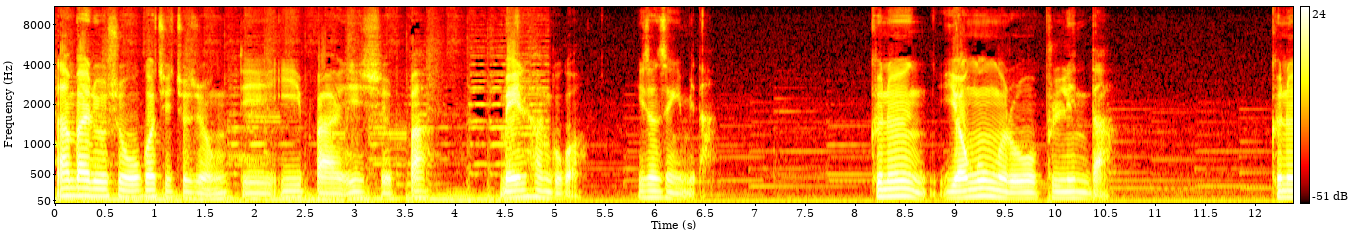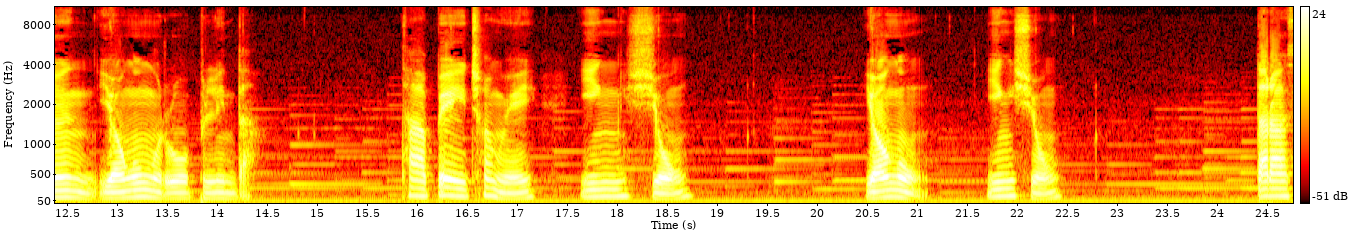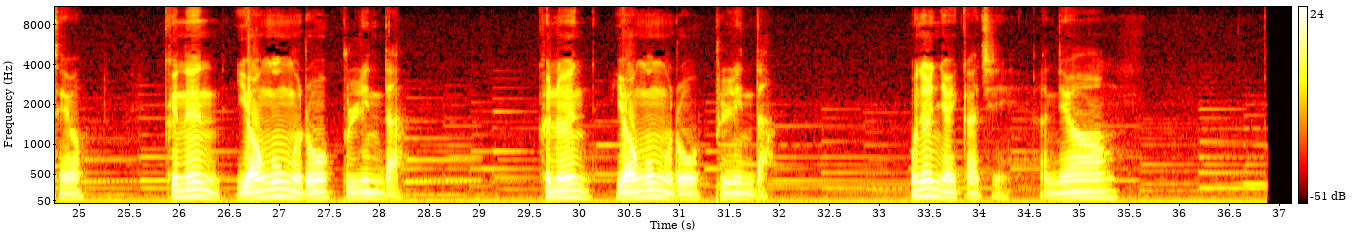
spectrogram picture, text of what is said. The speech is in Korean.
365거 지조 중 디228 매일 한국어 이 선생입니다. 그는 영웅으로 불린다. 그는 영웅으로 불린다. 타베이 청웨이 잉숑 영웅 잉숑 따라하세요. 그는 영웅으로 불린다. 그는 영웅으로 불린다. 오늘은 여기까지. 안녕.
